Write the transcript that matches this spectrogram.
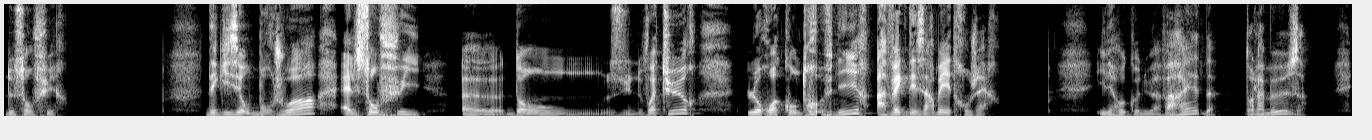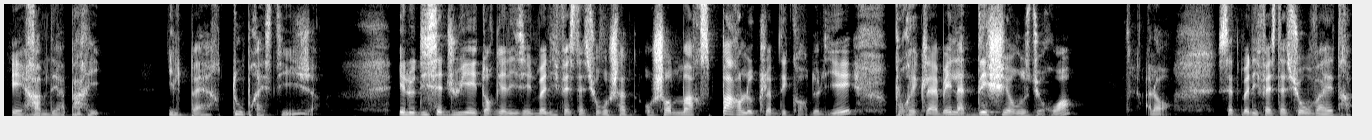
de s'enfuir. Déguisée en bourgeois, elle s'enfuit euh, dans une voiture, le roi compte revenir avec des armées étrangères. Il est reconnu à Varennes, dans la Meuse, et ramené à Paris. Il perd tout prestige. Et le 17 juillet est organisée une manifestation au, au Champ de Mars par le Club des Cordeliers pour réclamer la déchéance du roi. Alors, cette manifestation va être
